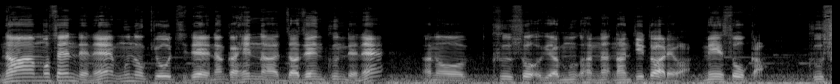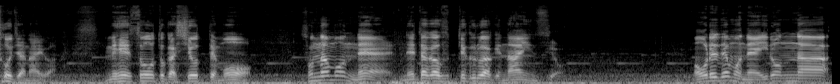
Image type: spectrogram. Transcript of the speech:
なんもせんでね、無の境地で、なんか変な座禅組んでね、あの、空想、いや、む、ななんて言うとあれは、瞑想か。空想じゃないわ。瞑想とかしよっても、そんなもんね、ネタが降ってくるわけないんすよ。まあ、俺でもね、いろんな、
